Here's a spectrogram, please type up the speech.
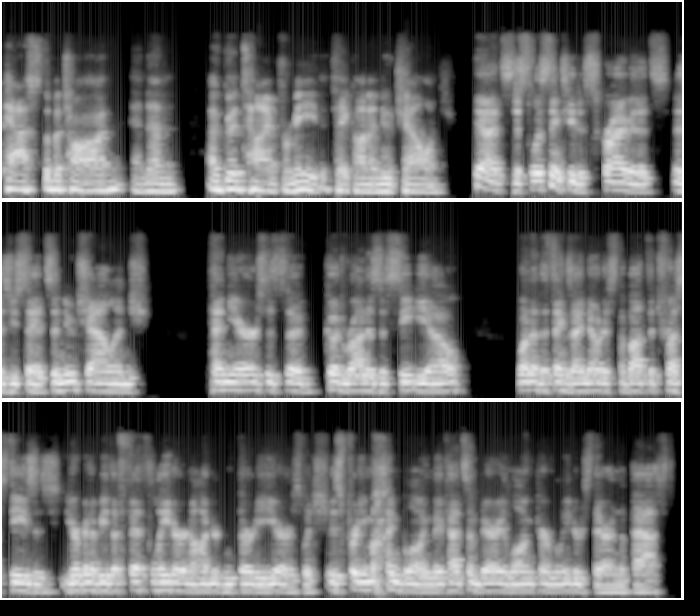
pass the baton and then a good time for me to take on a new challenge. Yeah, it's just listening to you describe it. It's, as you say, it's a new challenge 10 years is a good run as a CEO. One of the things I noticed about the trustees is you're going to be the fifth leader in 130 years, which is pretty mind blowing. They've had some very long term leaders there in the past.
